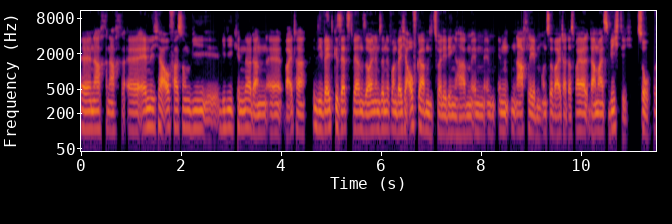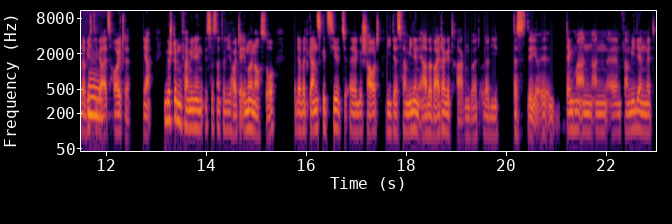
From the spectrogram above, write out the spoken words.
äh, nach, nach äh, ähnlicher Auffassung, wie, wie die Kinder dann äh, weiter in die Welt gesetzt werden sollen, im Sinne von, welche Aufgaben die zu erledigen haben im, im, im Nachleben und so weiter. Das war ja damals wichtig, so oder wichtiger mhm. als heute. Ja, in bestimmten Familien ist das natürlich heute immer noch so. Da wird ganz gezielt äh, geschaut, wie das Familienerbe weitergetragen wird oder die, das, die, äh, denk mal an, an äh, Familien mit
